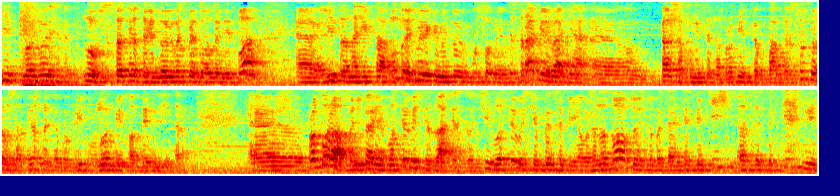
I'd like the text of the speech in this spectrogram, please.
від 0,8, ну, від 0,8 до 1,2 е, літра на гектар. Ну, тобто ми рекомендуємо в условиях Бессарабії рання е, перша фунгіцидна пробітка бампер супером, соответственно, в нормі 1 літр. Е, Прохлораз, унікальні властивості захисту. Ці властивості, в принципі, я вже назвав, тобто це антисептичні,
